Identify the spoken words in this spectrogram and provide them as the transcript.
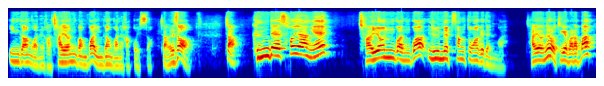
인간관을 자연관과 인간관을 갖고 있어. 자, 그래서 자, 근데 서양의 자연관과 일맥상통하게 되는 거야. 자연을 어떻게 바라봐?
